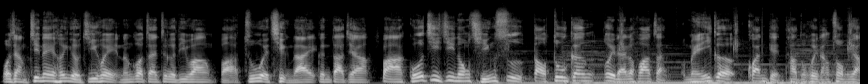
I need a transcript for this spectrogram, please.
我想今天很有机会能够在这个地方把主委请来，跟大家把国际金融形势到都更未来的发展，每一个观点它都非常重要。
